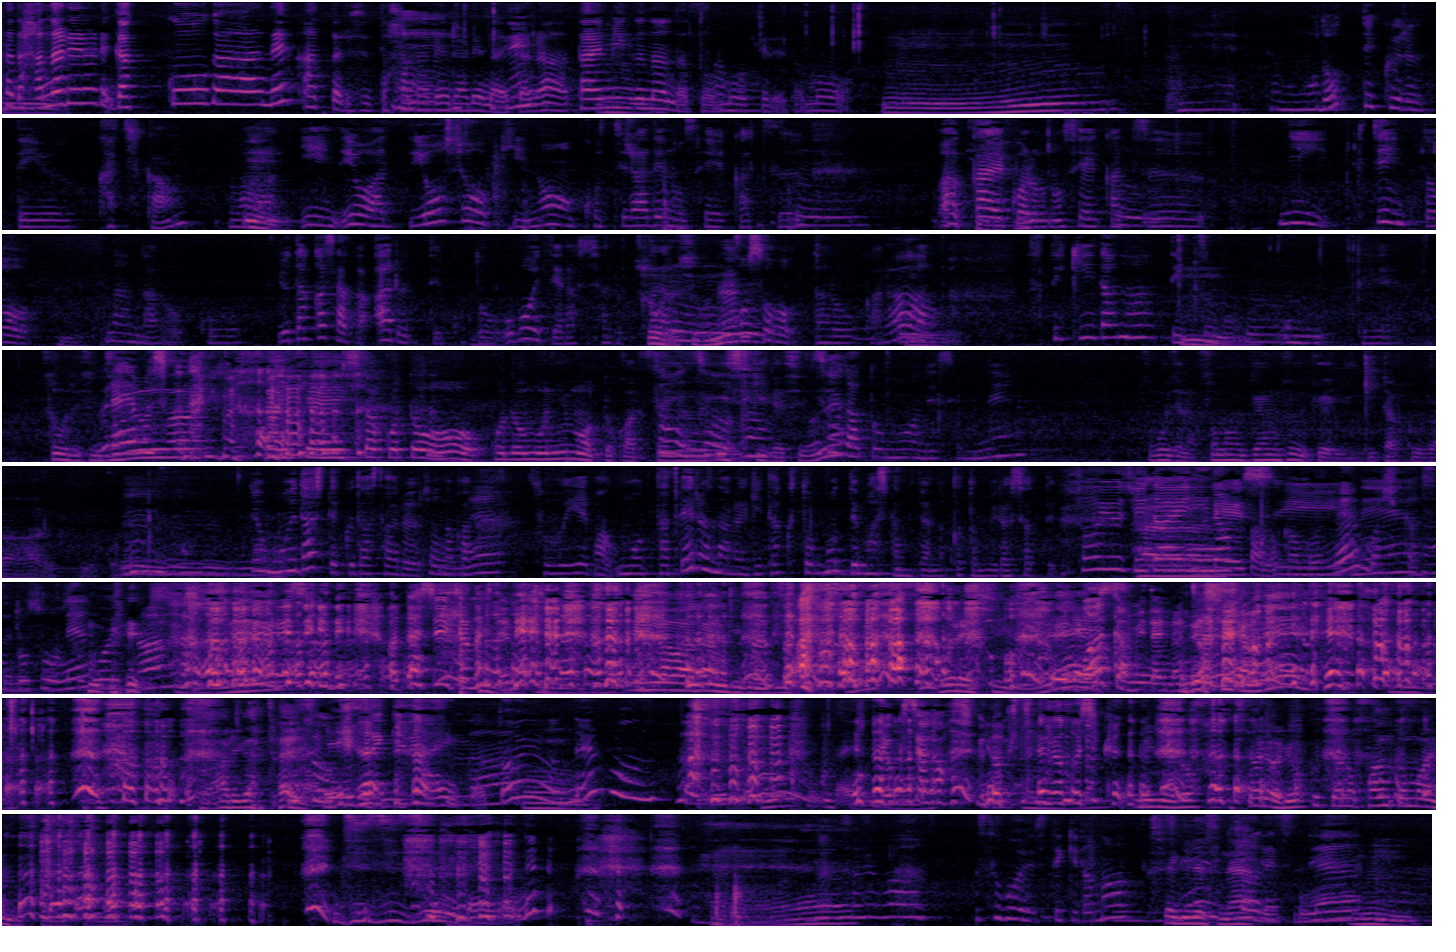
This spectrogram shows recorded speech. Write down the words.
ただ離れられ学校がねあったりすると離れられないから、タイミングなんだと思うけれども、うーんね、でも戻ってくるっていう価値観は、うん。いい要は幼少期のこちらでの生活、若い頃の生活にきちんと、なんだろうこう豊かさがあるっていうことを覚えてらっしゃるからそうですよね。こそだろうから、うん。素敵だなっていつも思って、そうですね。羨ましく自分がなります。体験したことを子供にもとかっていう意識ですよね。うん。そうだと思うんですよね。すごいじゃない。その原風景に自宅があるっていうことうんうん。で思い出してくださる、そうなんかねそういえばもう建てるなら自宅と思ってましたみたいな方もいらっしゃって。そういう時代になったのかもね。もしかするとね。すごいなね嬉しいね。私じゃなくてね。縁側談義が嬉しいおね。ばあちゃんみたいになっちゃう。嬉しいよね、う。んありがたいそう素敵ですなことよね、うん。緑茶が欲しくなる。緑茶が欲しくなる。みんな緑二人は緑茶のパントマイム ズズズみたいなね。それへはすごい素敵だな素敵ですね。そうですね。うん。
